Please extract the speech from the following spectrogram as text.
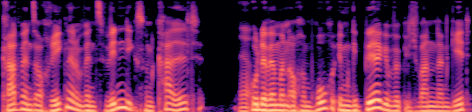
gerade wenn es auch regnet und wenn es windig ist und kalt, Ja. Oder wenn man auch im Hoch, im Gebirge wirklich wandern geht,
